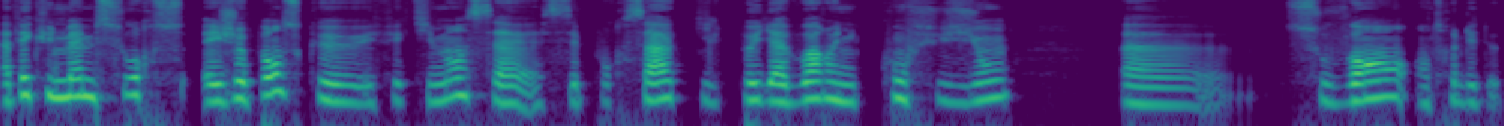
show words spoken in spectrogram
avec une même source. Et je pense que effectivement, c'est pour ça qu'il peut y avoir une confusion euh, souvent entre les deux.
